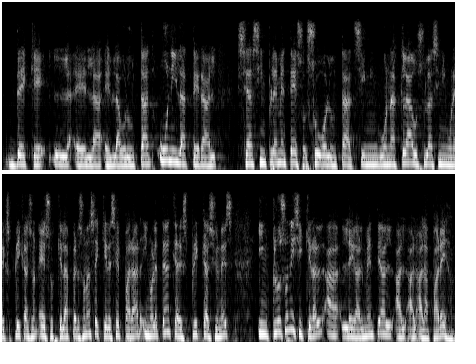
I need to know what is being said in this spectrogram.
de que la, eh, la, la voluntad unilateral sea simplemente eso, su voluntad, sin ninguna cláusula, sin ninguna explicación, eso, que la persona se quiere separar y no le tenga que dar explicaciones, incluso ni siquiera legalmente a la pareja.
